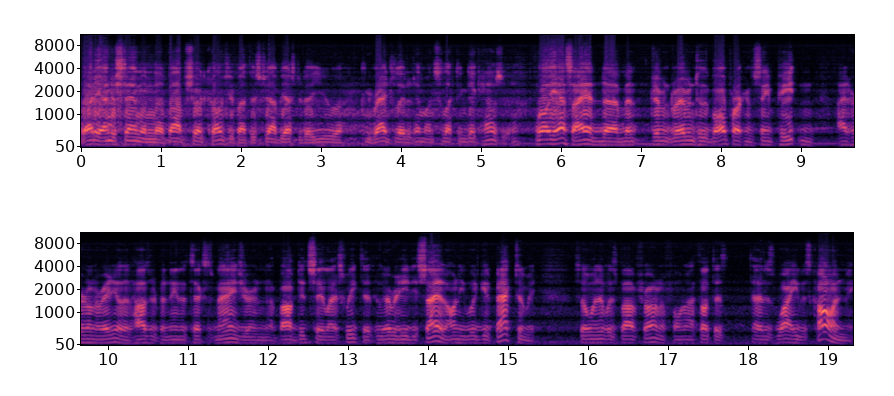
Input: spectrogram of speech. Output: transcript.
Whitey, I understand when uh, Bob Short called you about this job yesterday, you uh, congratulated him on selecting Dick. Huh? Well, yes, I had uh, been driven driven to the ballpark in St. Pete, and I'd heard on the radio that Howser had been named the Texas manager, and uh, Bob did say last week that whoever he decided on, he would get back to me. So when it was Bob Short on the phone, I thought that that is why he was calling me.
